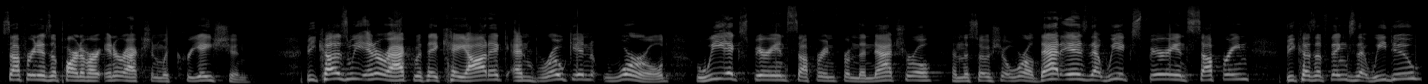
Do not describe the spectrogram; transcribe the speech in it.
Suffering is a part of our interaction with creation. Because we interact with a chaotic and broken world, we experience suffering from the natural and the social world. That is, that we experience suffering because of things that we do.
